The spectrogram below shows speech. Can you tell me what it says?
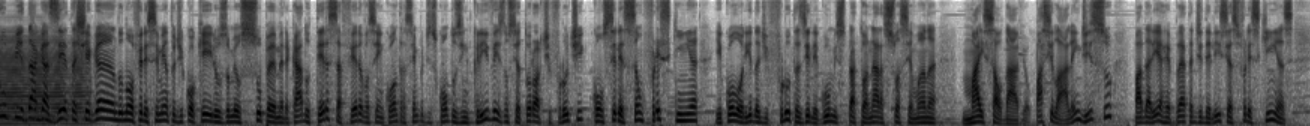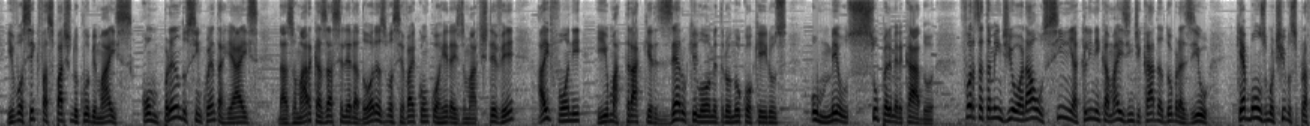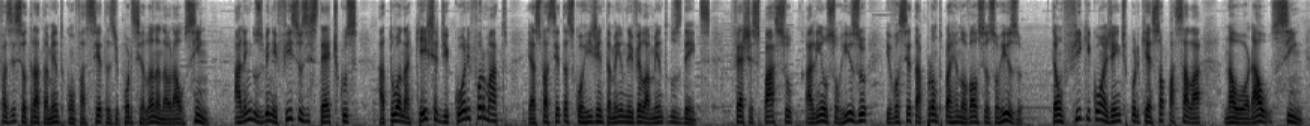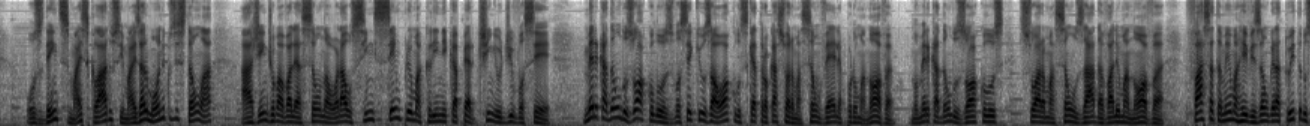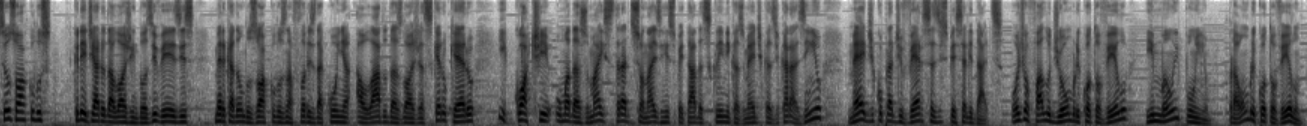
Trupe da Gazeta chegando no oferecimento de coqueiros, o meu supermercado. Terça-feira você encontra sempre descontos incríveis no setor hortifruti, com seleção fresquinha e colorida de frutas e legumes para tornar a sua semana mais saudável. Passe lá. Além disso, padaria repleta de delícias fresquinhas. E você que faz parte do Clube Mais, comprando 50 reais das marcas aceleradoras, você vai concorrer a Smart TV, iPhone e uma Tracker 0 km no Coqueiros o meu supermercado. Força também de Oral Sim, a clínica mais indicada do Brasil. Quer bons motivos para fazer seu tratamento com facetas de porcelana na Oral Sim? Além dos benefícios estéticos, atua na queixa de cor e formato, e as facetas corrigem também o nivelamento dos dentes. Fecha espaço, alinha o sorriso e você está pronto para renovar o seu sorriso? Então fique com a gente porque é só passar lá na Oral Sim. Os dentes mais claros e mais harmônicos estão lá Agende uma avaliação na Oral Sim, sempre uma clínica pertinho de você. Mercadão dos Óculos, você que usa óculos quer trocar sua armação velha por uma nova? No Mercadão dos Óculos, sua armação usada vale uma nova. Faça também uma revisão gratuita dos seus óculos. Crediário da loja em 12 vezes, Mercadão dos Óculos na Flores da Cunha, ao lado das lojas Quero Quero e Cote, uma das mais tradicionais e respeitadas clínicas médicas de Carazinho, médico para diversas especialidades. Hoje eu falo de ombro e cotovelo e mão e punho. Para ombro e cotovelo,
